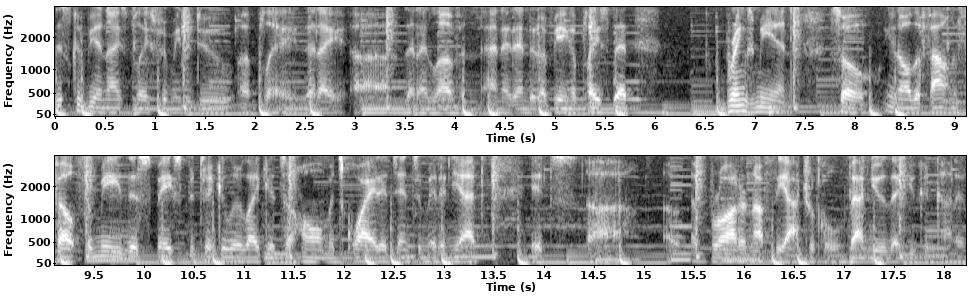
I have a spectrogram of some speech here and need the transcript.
this could be a nice place for me to do a play that I, uh, that I love. And, and it ended up being a place that brings me in. So, you know, the fountain felt for me, this space particular, like it's a home, it's quiet, it's intimate, and yet it's uh, a, a broad enough theatrical venue that you can kind of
